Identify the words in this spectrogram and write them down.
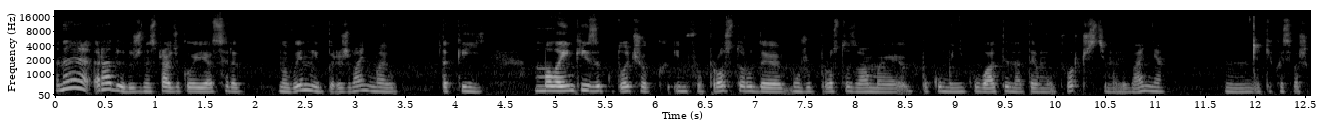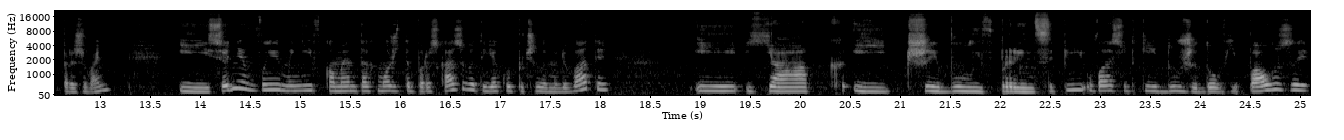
Мене радує дуже насправді, коли я серед новин і переживань маю такий маленький закуточок інфопростору, де можу просто з вами покомунікувати на тему творчості, малювання, якихось ваших переживань. І сьогодні ви мені в коментах можете порозказувати, як ви почали малювати, і як і чи були, в принципі, у вас такі дуже довгі паузи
